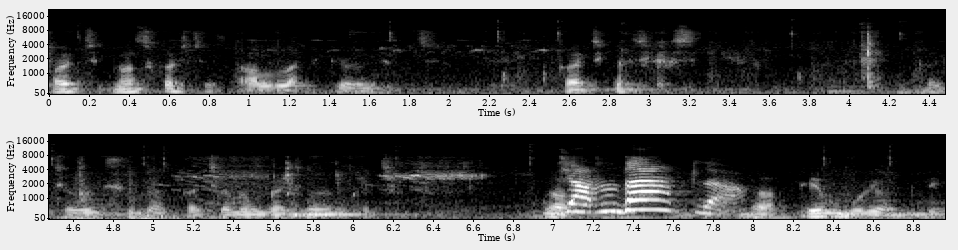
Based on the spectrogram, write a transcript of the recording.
Kaç. Nasıl kaçacağız? Allah görünce. Kaç kaç kaç. Kaçalım şuradan. Kaçalım kaçalım kaçalım. Bak, Camda atla. Raptiye mi vuruyor bir de?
